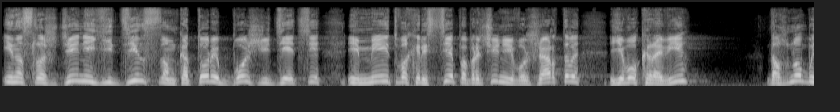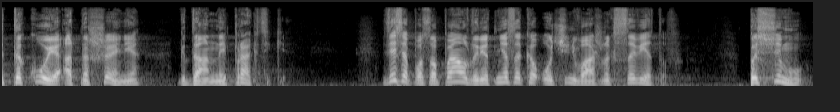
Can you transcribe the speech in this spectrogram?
и наслаждение единством, которое Божьи дети имеют во Христе по причине Его жертвы, Его крови, должно быть такое отношение к данной практике. Здесь апостол Павел дает несколько очень важных советов. Посему –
